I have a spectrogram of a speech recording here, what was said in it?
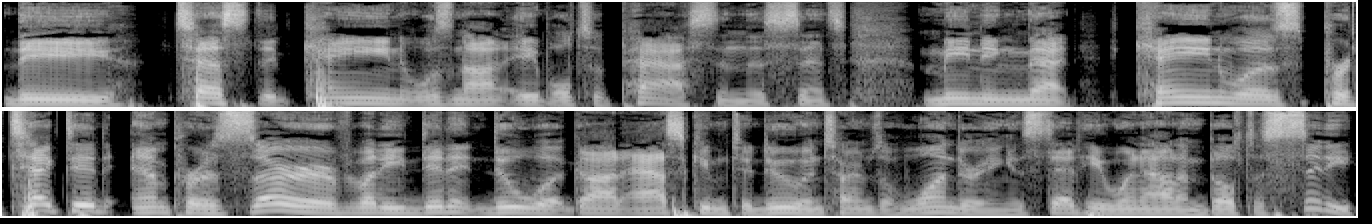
the test that Cain was not able to pass in this sense, meaning that Cain was protected and preserved, but he didn't do what God asked him to do in terms of wandering. Instead, he went out and built a city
